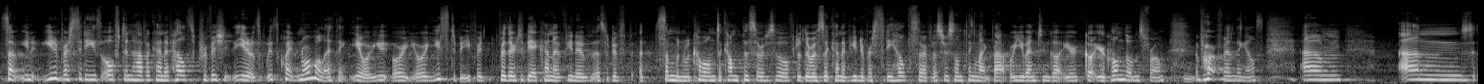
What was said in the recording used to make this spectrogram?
some you know, universities often have a kind of health provision. You know, it's, it's quite normal, I think, you know, or, or, or used to be for, for there to be a kind of, you know, a sort of a, someone would come onto campus or so after there was a kind of university health service or something like that where you went and got your got your condoms from, mm. apart from anything else. Um, and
